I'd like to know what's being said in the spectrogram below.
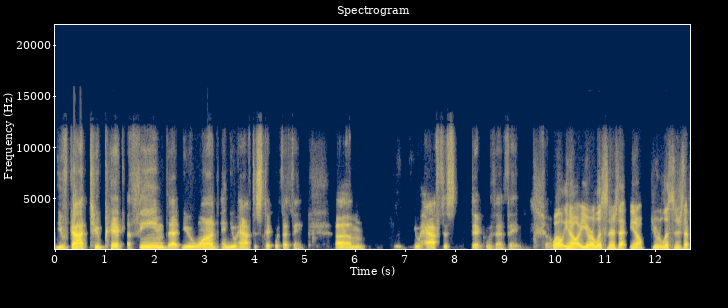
you've got to pick a theme that you want and you have to stick with that theme. Um, you have to stick with that theme. So. well you know your listeners that you know your listeners that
